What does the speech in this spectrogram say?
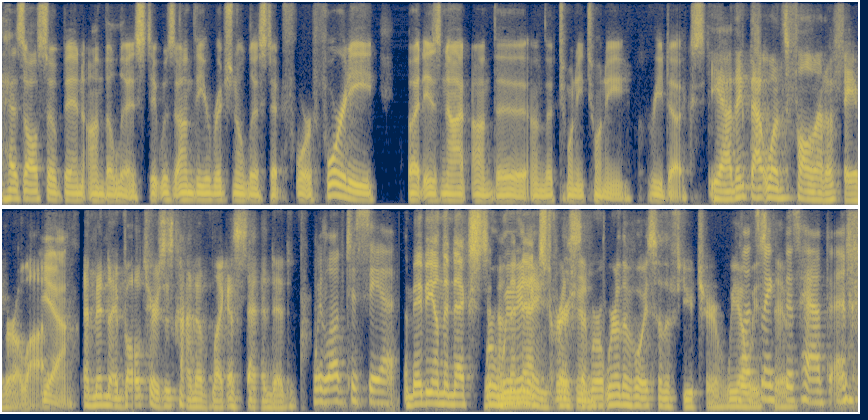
has also been on the list. It was on the original list at 440, but is not on the on the 2020 Redux. yeah, I think that one's fallen out of favor a lot. Yeah. And Midnight Vultures is kind of like ascended. We love to see it. And maybe on the next We're on the next Kristen. version. We're, we're the voice of the future. We Let's always make do. this happen.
